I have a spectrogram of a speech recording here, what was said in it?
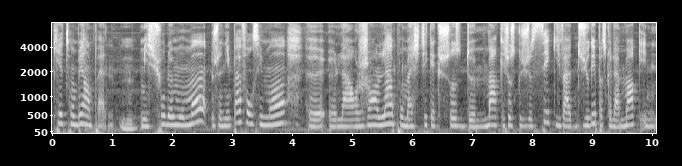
qui est tombé en panne. Mhm. Mais sur le moment, je n'ai pas forcément euh, euh, l'argent là pour m'acheter quelque chose de marque, quelque chose que je sais qui va durer parce que la marque, elle,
